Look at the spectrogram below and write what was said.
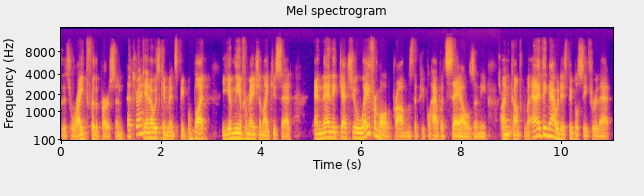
that's right for the person. That's right. Can't always convince people, but you give them the information, like you said, and then it gets you away from all the problems that people have with sales and the right. uncomfortable. And I think nowadays people see through that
